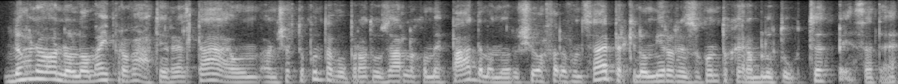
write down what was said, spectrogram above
No, no, non l'ho mai provato. In realtà a un, a un, certo punto avevo provato a usarlo come pad, ma non riuscivo a farlo funzionare perché non mi ero reso conto che era Bluetooth, pensa te.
